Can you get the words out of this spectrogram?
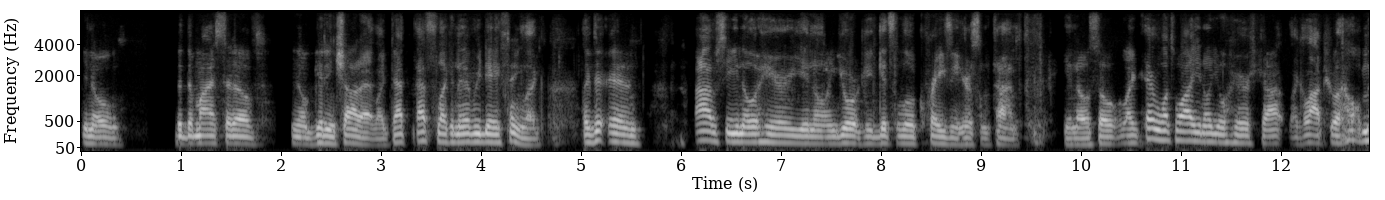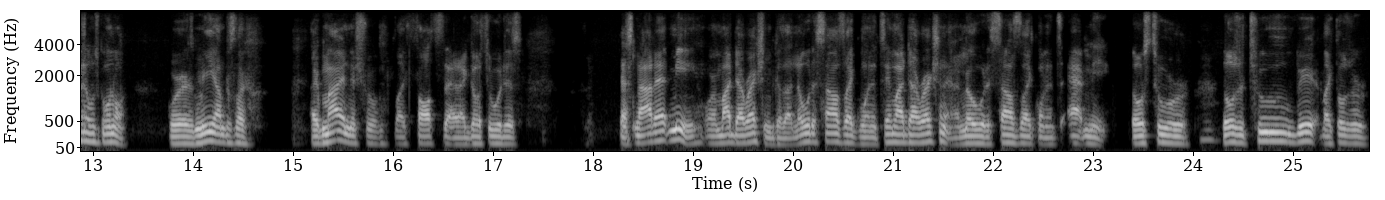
you know, the, the mindset of you know getting shot at, like that. That's like an everyday thing. Like, like there, and obviously, you know, here, you know, in York, it gets a little crazy here sometimes. You know, so like every once in a while, you know, you'll hear a shot. Like a lot of people, like, oh man, what's going on? Whereas me, I'm just like, like my initial like thoughts that I go through with is that's not at me or in my direction because I know what it sounds like when it's in my direction and I know what it sounds like when it's at me. Those two are those are two very like those are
